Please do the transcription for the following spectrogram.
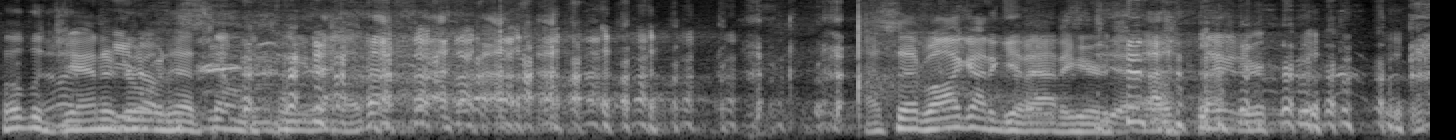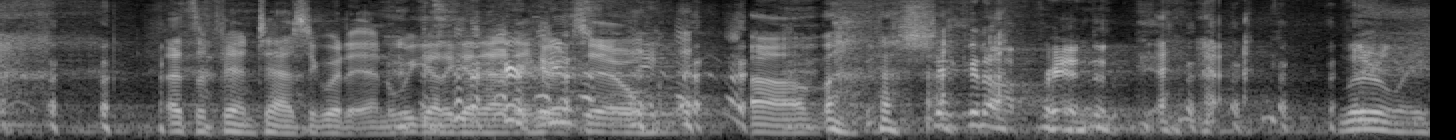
Well, the Then janitor would have something to clean up. I said, well, I got to get out of here. So later. That's a fantastic way to end. We got to get out of here too. Um, Shake it off, Brandon. Literally.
